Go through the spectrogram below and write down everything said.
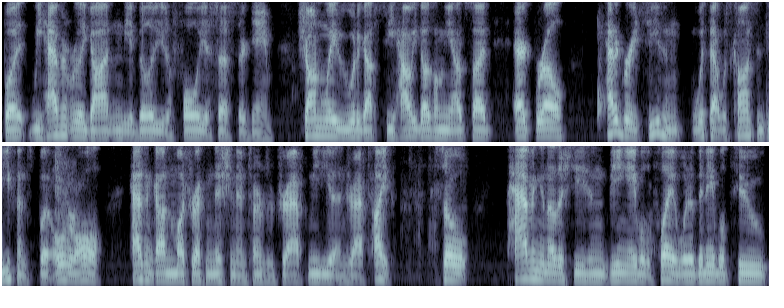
but we haven't really gotten the ability to fully assess their game. Shaun Wade, we would have got to see how he does on the outside. Eric Burrell had a great season with that Wisconsin defense, but overall hasn't gotten much recognition in terms of draft media and draft hype. So having another season, being able to play would have been able to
